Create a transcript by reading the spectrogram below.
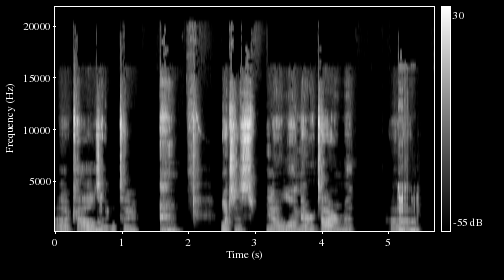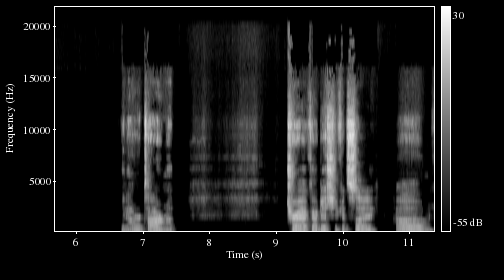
Uh, Kyle's mm-hmm. able to, which is you know along that retirement, uh, mm-hmm. you know retirement track, I guess you could say. Um,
